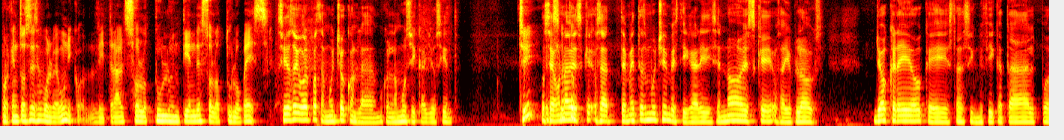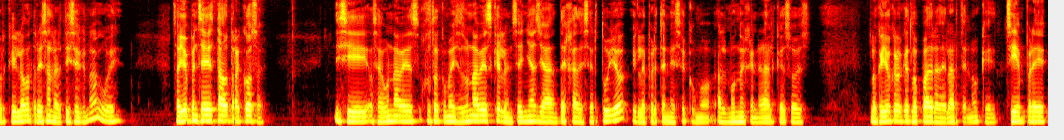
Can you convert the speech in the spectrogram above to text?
porque entonces se vuelve único. Literal, solo tú lo entiendes, solo tú lo ves. Sí, eso igual pasa mucho con la, con la música, yo siento. Sí. O sea, una vez que, o sea, te metes mucho a investigar y dicen, no, es que, o sea, hay blogs. Yo creo que esta significa tal, porque y luego entrevistan al artista y dicen, no, güey. O sea, yo pensé esta otra cosa. Y si, o sea, una vez, justo como dices, una vez que lo enseñas ya deja de ser tuyo y le pertenece como al mundo en general, que eso es lo que yo creo que es lo padre del arte, ¿no? Que siempre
